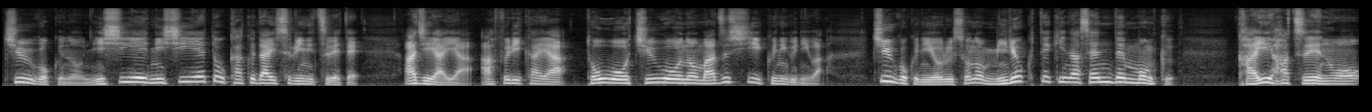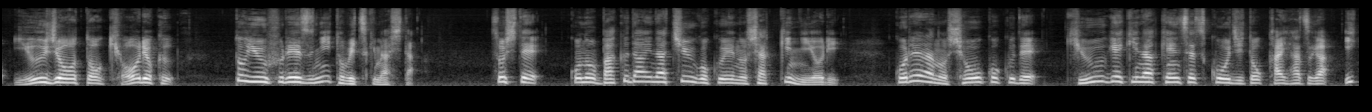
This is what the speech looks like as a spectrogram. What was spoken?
中国の西へ西へと拡大するにつれてアジアやアフリカや東欧中央の貧しい国々は中国によるその魅力的な宣伝文句、開発への友情と協力というフレーズに飛びつきました。そして、この莫大な中国への借金により、これらの小国で急激な建設工事と開発が一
